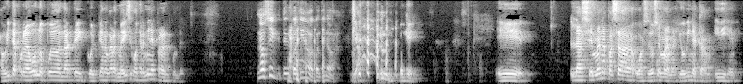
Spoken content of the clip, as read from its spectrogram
Ahorita por la voz no puedo andarte golpeando cara. Me dice cuando termines para responder. No, sí, continúa, continúa. Ya. ok. Eh, la semana pasada o hace dos semanas yo vine acá y dije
